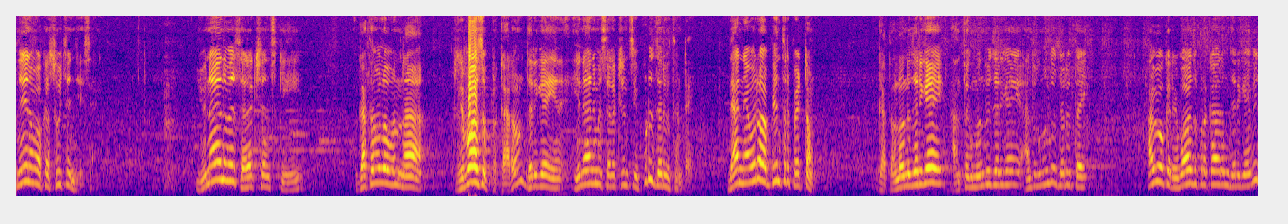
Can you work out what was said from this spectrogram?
నేను ఒక సూచన చేశాను. యునానిమస్ ఎలక్షన్స్కి గతంలో ఉన్న రివాజు ప్రకారం జరిగే యునానిమస్ ఎలక్షన్స్ ఇప్పుడు జరుగుతుంటాయి. దాన్ని ఎవరో అభ్యంతర పెట్టం. గతంలోనూ జరిగాయి అంతకుముందు జరిగాయి అంతకుముందు జరుగుతాయి. అవి ఒక రివాజు ప్రకారం జరిగేవి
